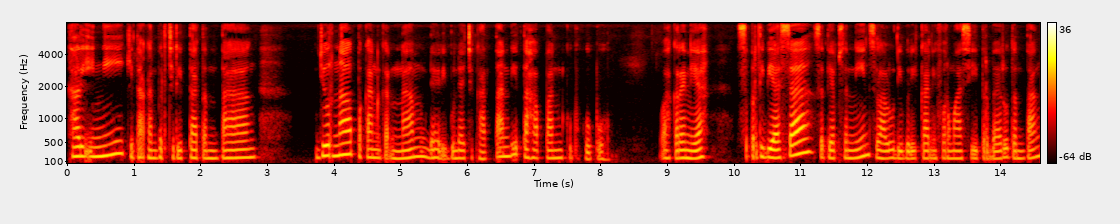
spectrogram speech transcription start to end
Kali ini kita akan bercerita tentang jurnal pekan ke-6 dari Bunda Cekatan di tahapan kupu-kupu. Wah keren ya, seperti biasa, setiap Senin selalu diberikan informasi terbaru tentang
